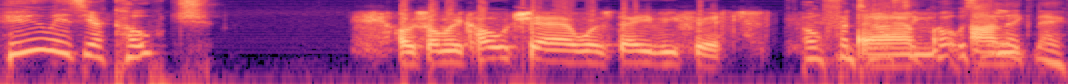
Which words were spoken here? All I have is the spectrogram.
who is your coach? Oh, so my coach uh, was Davy Fitz. Oh, fantastic! Um, what was he like now?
